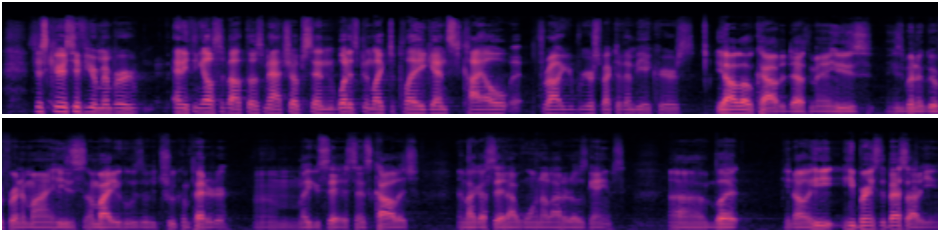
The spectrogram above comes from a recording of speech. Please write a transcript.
Just curious if you remember anything else about those matchups and what it's been like to play against Kyle throughout your respective NBA careers. Yeah, I love Kyle to death, man. He's he's been a good friend of mine. He's somebody who's a true competitor, um, like you said, since college. And like I said, I've won a lot of those games. Uh, but you know, he he brings the best out of you.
